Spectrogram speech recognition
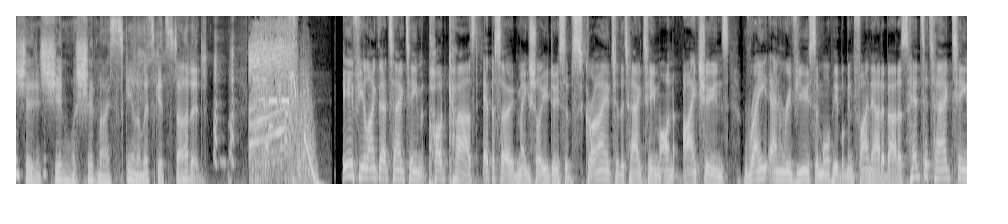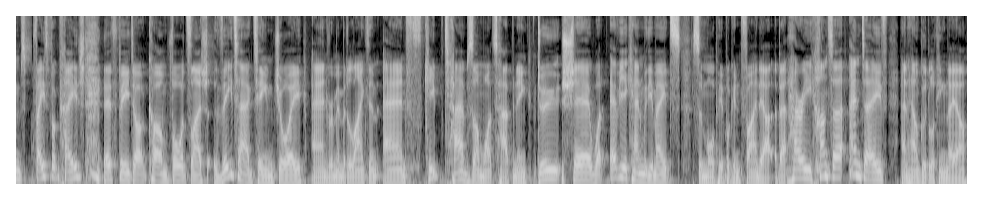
Shed, shed, shed my skin and let's get started. If you like that Tag Team podcast episode, make sure you do subscribe to the Tag Team on iTunes, rate and review so more people can find out about us. Head to Tag Team's Facebook page, fb.com forward slash the Tag Team Joy, and remember to like them and f- keep tabs on what's happening. Do share whatever you can with your mates so more people can find out about Harry, Hunter, and Dave and how good looking they are.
